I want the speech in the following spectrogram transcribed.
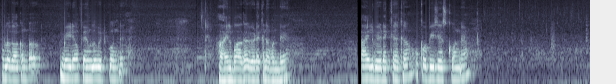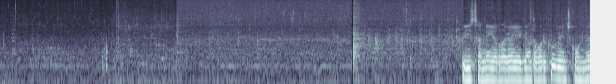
ఇంట్లో కాకుండా మీడియం ఫ్లేమ్లో పెట్టుకోండి. ఆయిల్ బాగా వేడెక్కనివ్వండి. ఆయిల్ వేడెక్కాక ఒక్కో పీస్ వేసుకోండి. పీస్ అన్నీ ఎర్రగా వేగేంత వరకు వేయించుకోండి.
